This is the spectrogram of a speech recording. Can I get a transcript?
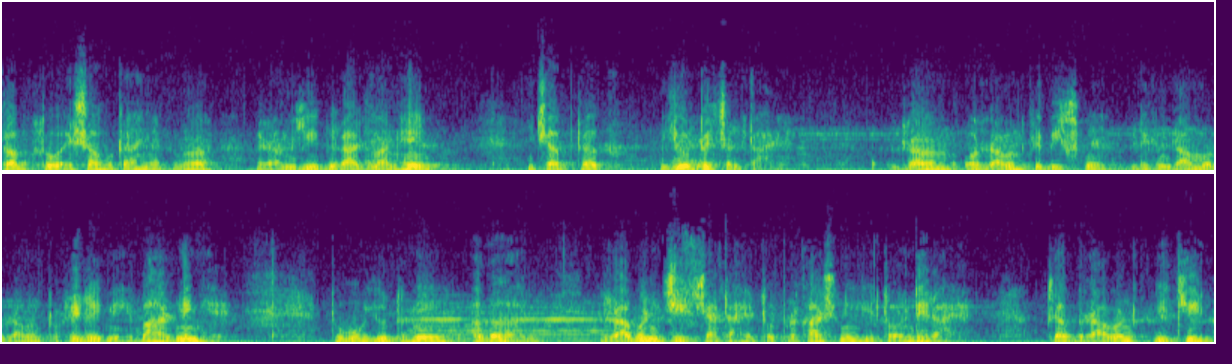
तब तो ऐसा होता है ना कि वहाँ राम जी विराजमान हैं। जब तक युद्ध चलता है राम और रावण के बीच में लेकिन राम और रावण तो हृदय में है बाहर नहीं है तो वो युद्ध में अगर रावण जीत जाता है तो प्रकाश नहीं है तो अंधेरा है। जब रावण की जीत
